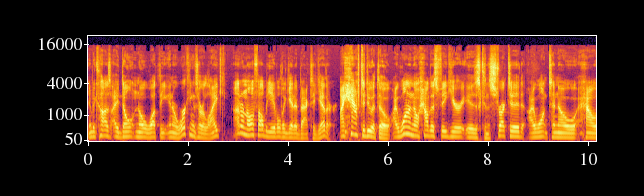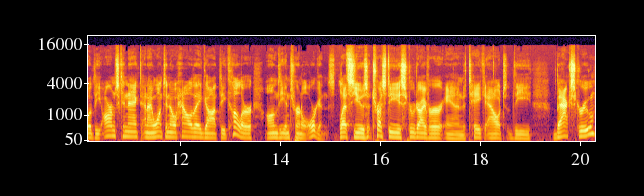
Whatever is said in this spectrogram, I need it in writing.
and because I don't know what the inner workings are like, I don't know if I'll be able to get it back together. I have to do it though. I want to know how this figure is constructed, I want to know how the arms connect, and I want to know how they got the color on the internal organs. Let's use a trusty screwdriver and take out the back screw.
